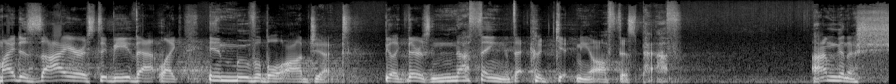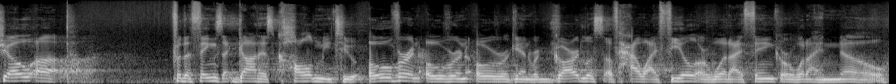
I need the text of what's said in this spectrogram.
my desire is to be that like immovable object be like, there's nothing that could get me off this path. I'm going to show up for the things that God has called me to over and over and over again, regardless of how I feel or what I think or what I know.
